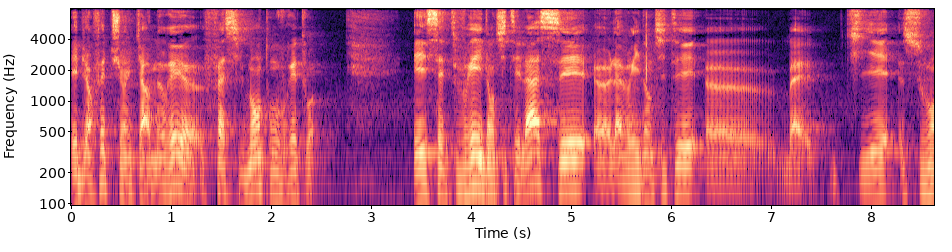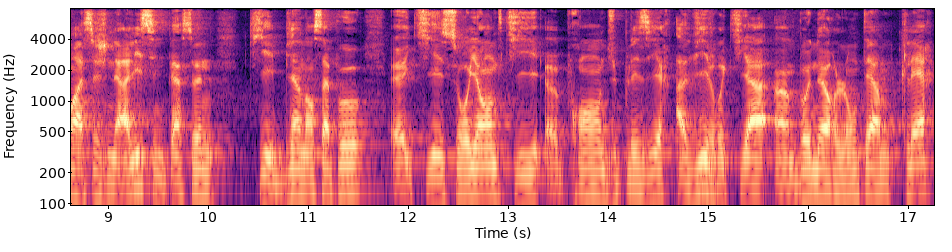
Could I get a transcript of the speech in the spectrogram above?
eh bien en fait tu incarnerais euh, facilement ton vrai toi. Et cette vraie identité-là, c'est euh, la vraie identité euh, bah, qui est souvent assez généraliste. C'est une personne qui est bien dans sa peau, qui est souriante, qui prend du plaisir à vivre, qui a un bonheur long terme clair,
